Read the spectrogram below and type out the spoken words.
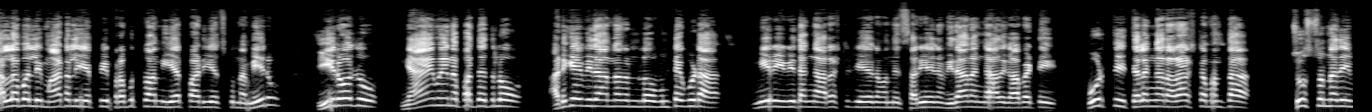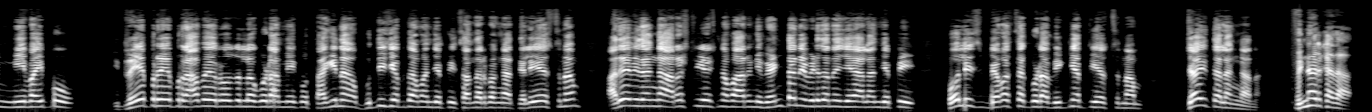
కల్లబల్లి మాటలు చెప్పి ప్రభుత్వాన్ని ఏర్పాటు చేసుకున్న మీరు ఈరోజు న్యాయమైన పద్ధతిలో అడిగే విధానంలో ఉంటే కూడా మీరు ఈ విధంగా అరెస్ట్ చేయడం అనేది సరి అయిన విధానం కాదు కాబట్టి పూర్తి తెలంగాణ రాష్ట్రం అంతా చూస్తున్నది మీ వైపు. రేపు రేపు రాబోయే రోజుల్లో కూడా మీకు తగిన బుద్ధి చెబుతామని చెప్పి సందర్భంగా తెలియజేస్తున్నాం. అదే విధంగా అరెస్ట్ చేసిన వారిని వెంటనే విడుదల చేయాలని చెప్పి పోలీస్ వ్యవస్థకు కూడా విజ్ఞప్తి చేస్తున్నాం. జై తెలంగాణ. విన్నారు కదా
